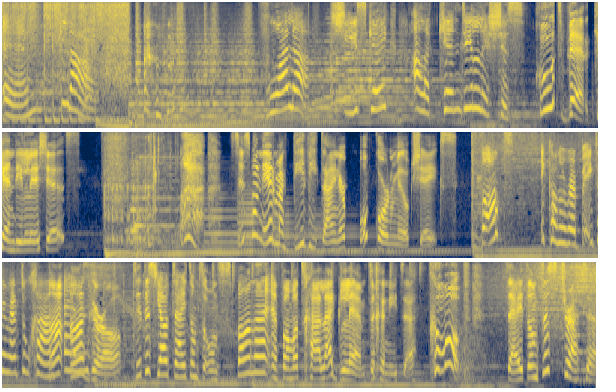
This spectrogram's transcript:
En klaar. voilà, cheesecake à la Candylicious. Goed werk, Candylicious. Ah, Sinds wanneer maakt Bibi Diner popcorn milkshakes? Wat? Ik kan er weer beter naartoe gaan. Uh-uh, en... girl. Dit is jouw tijd om te ontspannen en van wat gala glam te genieten. Kom op. Tijd om te strutten.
